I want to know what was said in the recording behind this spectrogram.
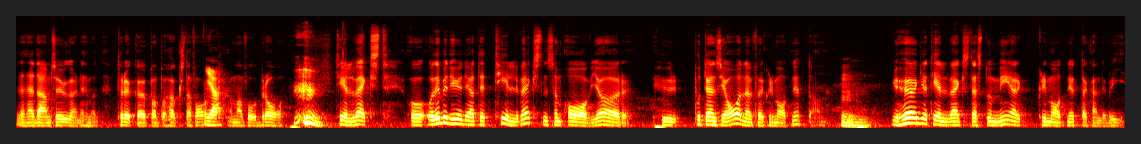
den här dammsugaren. Det är som att trycka upp den på högsta fart Ja. om man får bra tillväxt. Och, och det betyder ju att det är tillväxten som avgör hur potentialen för klimatnyttan. Ju högre tillväxt, desto mer klimatnytta kan det bli.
